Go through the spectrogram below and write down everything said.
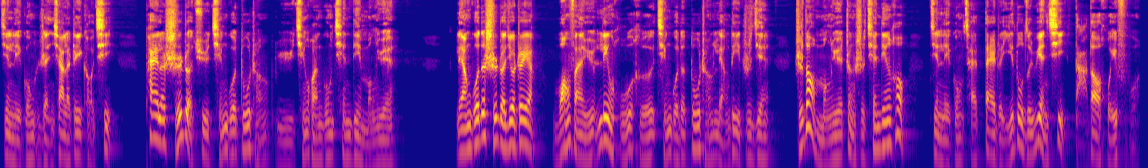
晋厉公忍下了这一口气，派了使者去秦国都城与秦桓公签订盟约。两国的使者就这样往返于令狐和秦国的都城两地之间，直到盟约正式签订后，晋厉公才带着一肚子怨气打道回府。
